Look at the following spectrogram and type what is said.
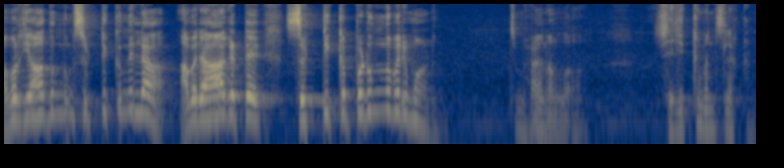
അവർ യാതൊന്നും സൃഷ്ടിക്കുന്നില്ല. അവരാകട്ടെ സൃഷ്ടിക്കപ്പെടുന്നവരുമാണ്. സുബ്ഹാനല്ലാ. ശരിക്കും മനസ്സിലാക്കണം.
